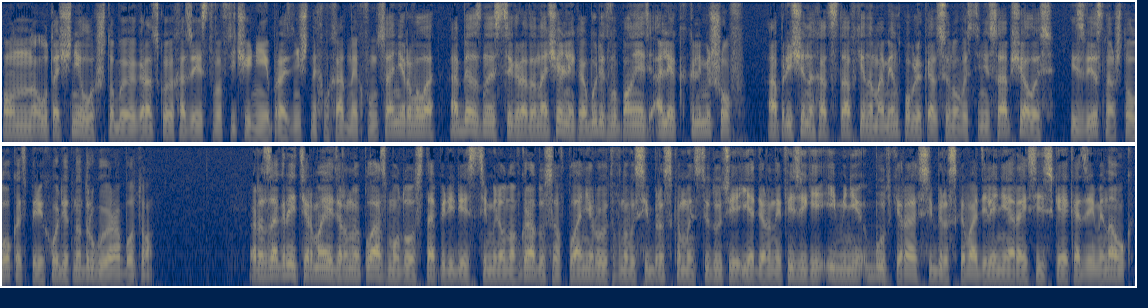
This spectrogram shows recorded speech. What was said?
Он уточнил, чтобы городское хозяйство в течение праздничных выходных функционировало, обязанности градоначальника будет выполнять Олег Клемешов. О причинах отставки на момент публикации новости не сообщалось. Известно, что Локоть переходит на другую работу. Разогреть термоядерную плазму до 150 миллионов градусов планируют в Новосибирском институте ядерной физики имени Буткера Сибирского отделения Российской академии наук.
